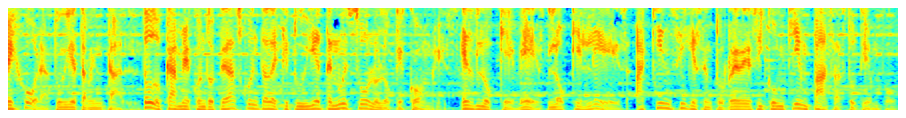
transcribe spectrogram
Mejora tu dieta mental. Todo cambia cuando te das cuenta de que tu dieta no es solo lo que comes, es lo que ves, lo que lees, a quién sigues en tus redes y con quién pasas tu tiempo.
